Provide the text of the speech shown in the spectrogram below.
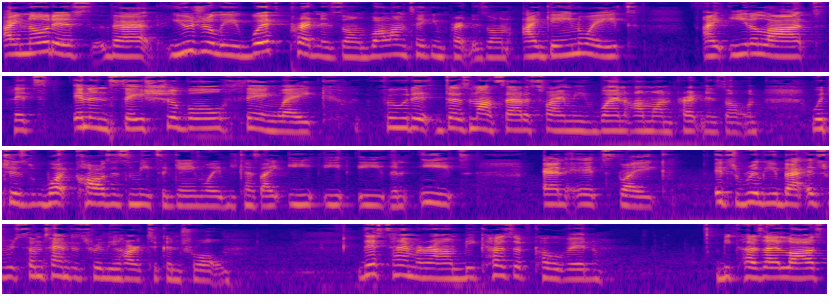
I noticed that usually with prednisone, while I'm taking prednisone, I gain weight I eat a lot. It's an insatiable thing. Like food it does not satisfy me when I'm on prednisone, which is what causes me to gain weight because I eat, eat, eat, and eat. And it's like, it's really bad. It's Sometimes it's really hard to control. This time around, because of COVID, because I lost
